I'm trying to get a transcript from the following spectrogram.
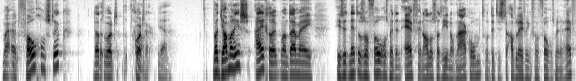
Maar het vogelstuk, dat, wordt Dat korter. Ja. Wat jammer is, eigenlijk, want daarmee is het net alsof vogels met een F en alles wat hier nog nakomt, want dit is de aflevering van vogels met een F,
